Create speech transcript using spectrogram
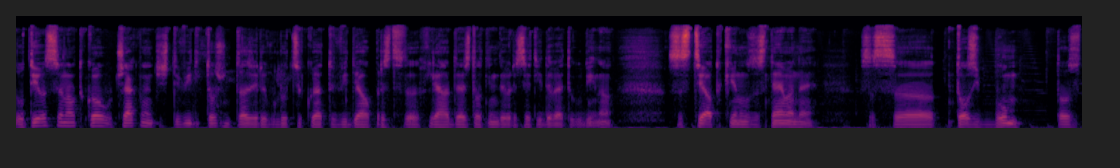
отива се едно такова очакване, че ще види точно тази революция, която е видял през 1999 година, с цялото кино за снимане, с а, този бум, този,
